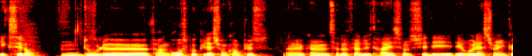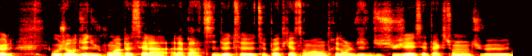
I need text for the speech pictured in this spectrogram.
Excellent. D'où le, enfin, grosse population campus, euh, quand même, ça doit faire du travail sur le sujet des, relations écoles. Aujourd'hui, du coup, on va passer à la, partie 2 de ce, podcast, on va rentrer dans le vif du sujet et cette action dont tu veux,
